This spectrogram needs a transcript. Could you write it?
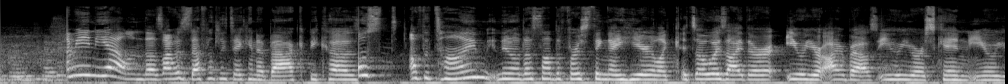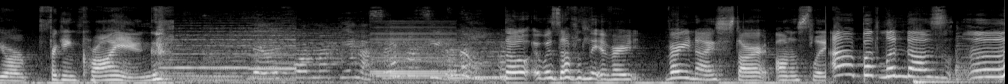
I mean, yeah, Lindas. I was definitely taken aback because most of the time, you know, that's not the first thing I hear. Like, it's always either ew your eyebrows, ew your skin, ew you're freaking crying. so it was definitely a very, very nice start, honestly. Uh, but Lindas. Uh,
